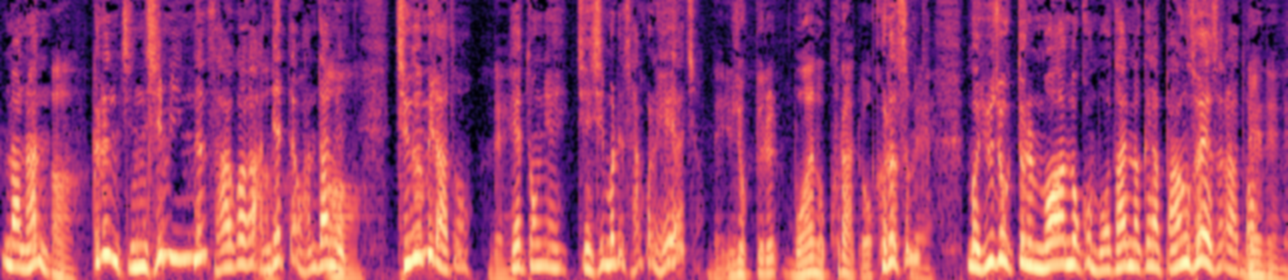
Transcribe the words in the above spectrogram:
만한 어. 그런 진심이 있는 사과가 안 어. 됐다고 한다면 어. 지금이라도 네. 대통령이 진심어린 사과를 해야죠. 네, 유족들을 모아놓고라도 그렇습니다. 네. 뭐 유족들을 모아놓고 못하면 그냥 방송에서라도 네네네. 네, 네.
